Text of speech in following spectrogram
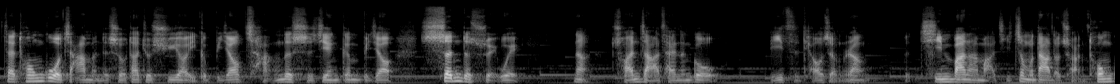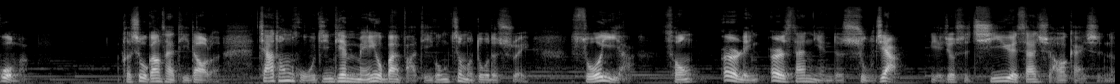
在通过闸门的时候，它就需要一个比较长的时间跟比较深的水位，那船闸才能够彼此调整，让新巴拿马级这么大的船通过嘛。可是我刚才提到了，加通湖今天没有办法提供这么多的水，所以啊，从二零二三年的暑假，也就是七月三十号开始呢，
